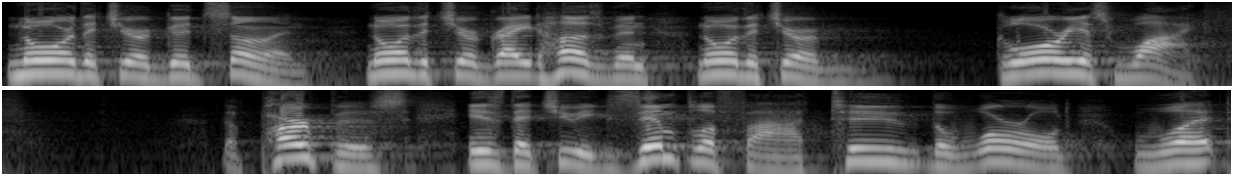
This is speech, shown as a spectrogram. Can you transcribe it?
nor that you're a good son, nor that you're a great husband, nor that you're a glorious wife. The purpose is that you exemplify to the world what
